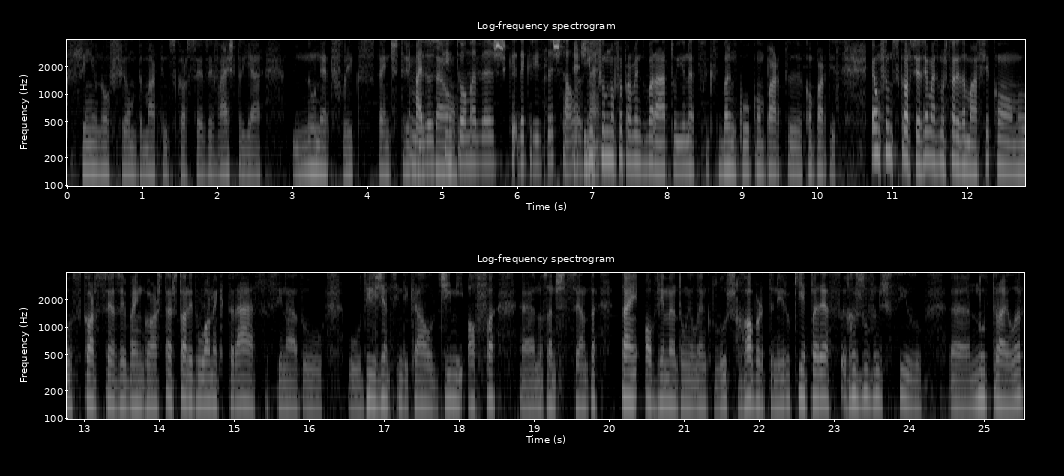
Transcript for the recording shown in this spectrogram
Sim, o novo filme de Martin Scorsese vai estrear no Netflix, tem É distribuição. mais o sintoma das, da crise das É, salas, e não o é? filme não foi propriamente barato e o Netflix bancou com parte, com parte disso. É um filme de Scorsese, é mais uma história da máfia, como o Scorsese bem gosta. A história do homem que terá assassinado o, o dirigente sindical Jimmy Hoffa eh, nos anos 60. Tem, obviamente, um elenco de luxo. Robert De Niro, que aparece rejuvenescido eh, no trailer.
